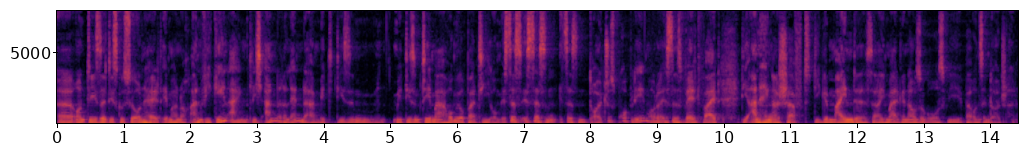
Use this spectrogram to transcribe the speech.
Äh, und diese Diskussion hält immer noch an. Wie gehen eigentlich andere Länder mit diesem, mit diesem Thema Homöopathie um? Ist das, ist, das ein, ist das ein deutsches Problem oder ist es weltweit die Anhängerschaft, die Gemeinde, sage ich mal, genauso groß wie bei uns in Deutschland?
